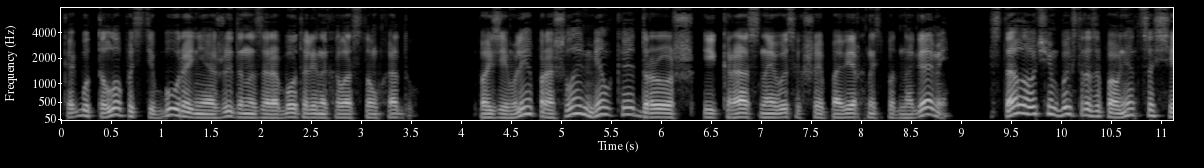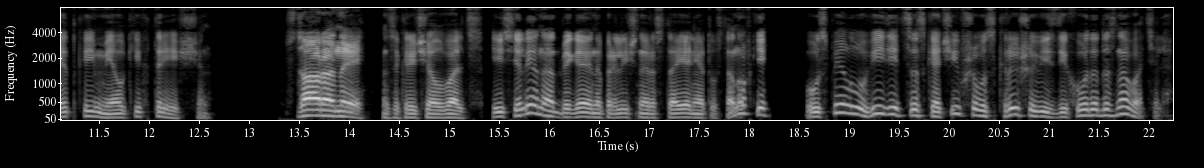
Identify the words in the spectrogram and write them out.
как будто лопасти бура неожиданно заработали на холостом ходу. По земле прошла мелкая дрожь, и красная высохшая поверхность под ногами стала очень быстро заполняться сеткой мелких трещин. стороны!» — закричал Вальц, и Селена, отбегая на приличное расстояние от установки, успела увидеть соскочившего с крыши вездехода дознавателя.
